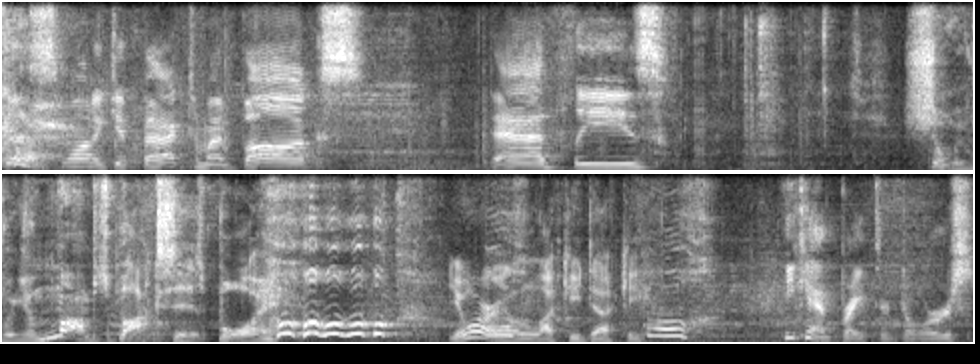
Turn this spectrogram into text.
just want to get back to my box. Dad, please. Show me where your mom's box is, boy. you are a lucky ducky. Oh, he can't break through doors.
